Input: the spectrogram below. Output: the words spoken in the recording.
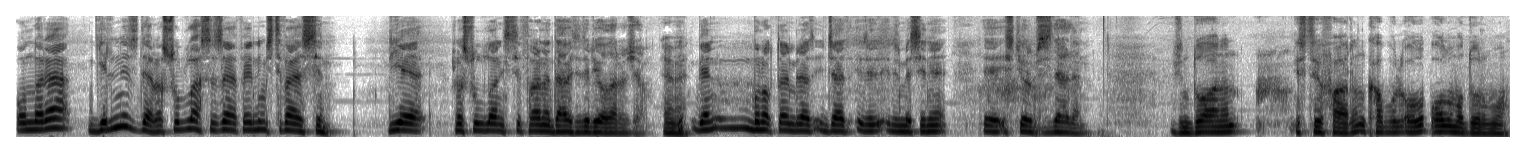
onlara geliniz de Resulullah size efendim istiğfar etsin diye Resulullah'ın istiğfarına davet ediliyorlar hocam. Evet. Ben bu noktanın biraz icat edilmesini e, istiyorum sizlerden. Şimdi duanın istiğfarın kabul olup olma durumu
